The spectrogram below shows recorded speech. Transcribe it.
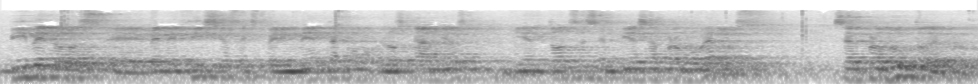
vive los eh, beneficios, experimenta con los cambios y entonces empieza a promoverlos, ser producto del producto.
